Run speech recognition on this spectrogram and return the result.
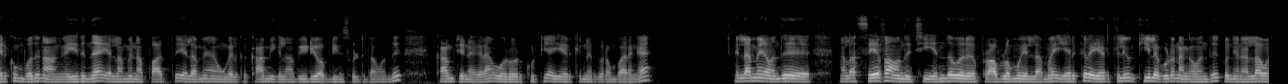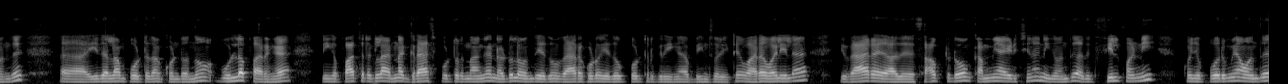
ஏற்கும்போது நான் அங்கே இருந்தேன். எல்லாமே நான் பார்த்து எல்லாமே உங்களுக்கு காமிக்கலாம் வீடியோ அப்படின்னு சொல்லிட்டு தான் வந்து காமிச்சுன்னு இருக்கிறேன் ஒரு ஒரு குட்டியாக ஏற்கின்னு இருக்கிறோம் பாருங்கள் எல்லாமே வந்து நல்லா சேஃபாக வந்துச்சு. எந்த ஒரு ப்ராப்ளமும் இல்லாமல் இருக்கிற இடத்துலையும் கீழே கூட நாங்கள் வந்து கொஞ்சம் நல்லா வந்து இதெல்லாம் போட்டு தான் கொண்டு வந்தோம். உள்ளே பாருங்கள் நீங்கள் பார்த்துருக்கலாம் என்ன கிராஸ் போட்டிருந்தாங்க. நடுவில் வந்து எதுவும் வேறு கூட ஏதோ போட்டிருக்கிறீங்க அப்படின்னு சொல்லிட்டு வர வழியில் வேறு அது சாப்பிட்டுடும் கம்மியாயிடுச்சுன்னா நீங்கள் வந்து அதுக்கு ஃபீல் பண்ணி கொஞ்சம் பொறுமையாக வந்து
